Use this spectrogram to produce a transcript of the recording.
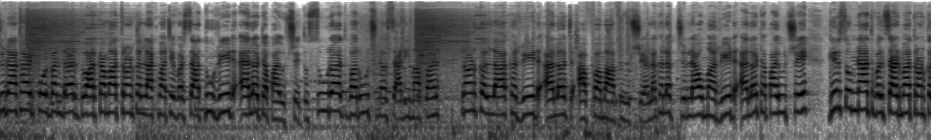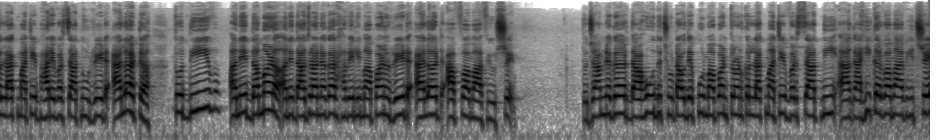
જૂનાગઢ, પોરબંદર, દ્વારકામાં ત્રણ કલાક માટે વરસાદનું રેડ એલર્ટ અપાયું છે. તો સુરત, ભરૂચ, નવસારીમાં પણ ત્રણ કલાક રેડ એલર્ટ આપવામાં આવ્યું છે. અલગ અલગ જિલ્લાઓમાં રેડ એલર્ટ અપાયું છે. ગીર સોમનાથ, વલસાડમાં ત્રણ કલાક માટે ભારે વરસાદનું રેડ એલર્ટ તો દીવ અને દમણ અને દાદરાનગર હવેલીમાં પણ રેડ એલર્ટ આપવામાં આવ્યું છે. તો જામનગર, દાહોદ, છોટાઉદેપુરમાં પણ ત્રણ કલાક માટે વરસાદની આગાહી કરવામાં આવી છે.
